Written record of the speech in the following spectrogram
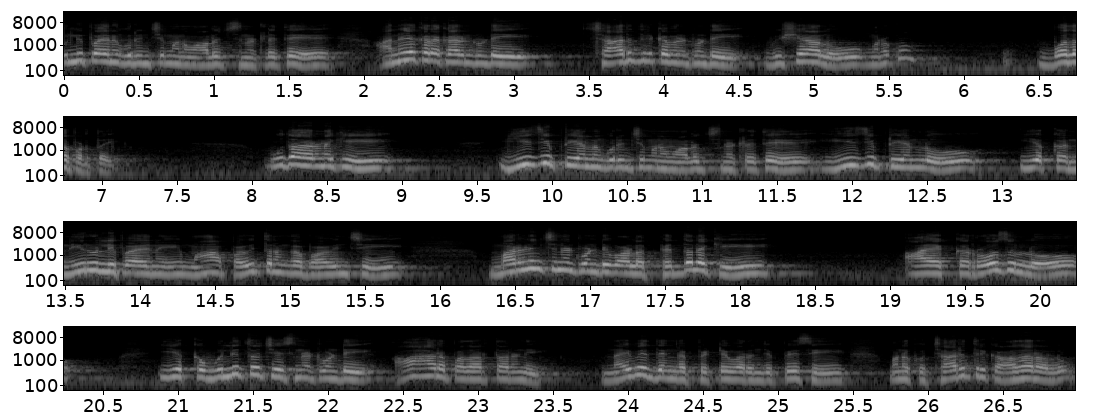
ఉల్లిపాయను గురించి మనం ఆలోచించినట్లయితే అనేక రకాలైనటువంటి చారిత్రకమైనటువంటి విషయాలు మనకు బోధపడతాయి. ఉదాహరణకి ఈజిప్టియన్ల గురించి మనం ఆలోచించినట్లయితే ఈజిప్టియన్లు ఈ యొక్క నీరుల్లిపాయని మహాపవిత్రంగా భావించి మరణించినటువంటి వాళ్ళ పెద్దలకి ఆ యొక్క రోజుల్లో ఈ యొక్క ఉల్లితో చేసినటువంటి ఆహార పదార్థాలని నైవేద్యంగా పెట్టేవారని చెప్పేసి మనకు చారిత్రక ఆధారాలు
